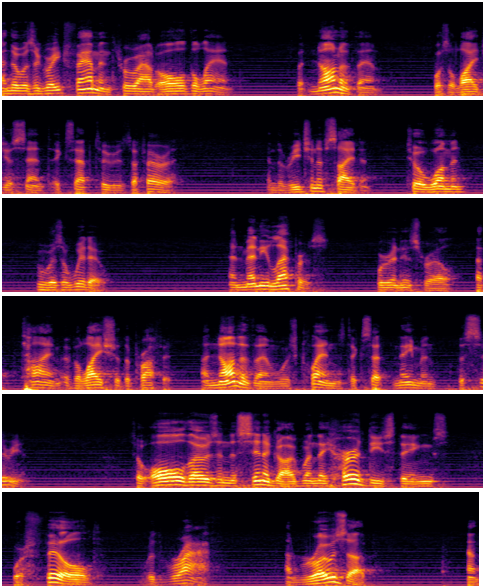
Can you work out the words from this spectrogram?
and there was a great famine throughout all the land. But none of them was Elijah sent except to Zarephath in the region of Sidon to a woman who was a widow. And many lepers were in Israel at the time of Elisha the prophet, and none of them was cleansed except Naaman the Syrian. So all those in the synagogue, when they heard these things, were filled with wrath and rose up and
